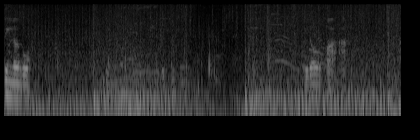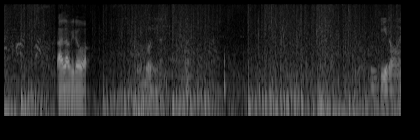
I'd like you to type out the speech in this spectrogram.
จริงโดนกูวิดีโอขวาตายแล้ววิดีโออะต้องโดนอีกนะห นึ่งกี่ร้อย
